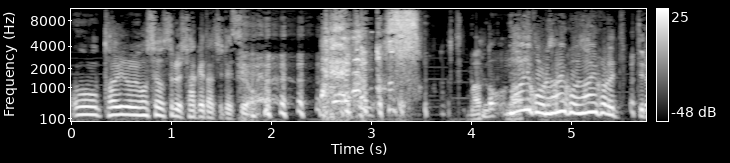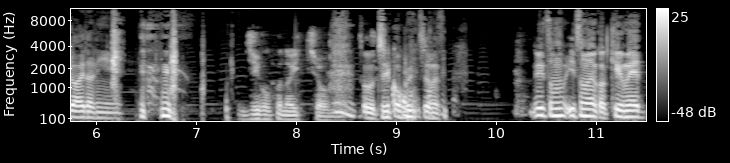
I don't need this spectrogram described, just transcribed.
お大量に押しをする鮭たちですよ。まな、なにこれ、なにこれ、なにこれって言ってる間に、地獄の一丁目。そう、自己一丁目です。でいつも、いつもなんか救命、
